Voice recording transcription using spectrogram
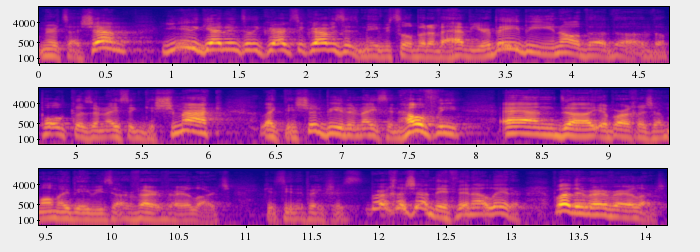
Mirz Hashem, you need to get into the cracks and crevices. Maybe it's a little bit of a heavier baby. You know, the, the, the polkas are nice and geshmak, like they should be. They're nice and healthy. And uh, yeah, Baruch Hashem, all my babies are very, very large. You can see the pictures. Baruch Hashem, they thin out later. But they're very, very large.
